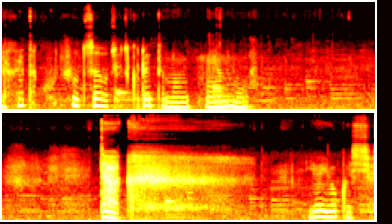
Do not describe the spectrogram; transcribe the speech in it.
Я так хочу це от відкрити, але я не можу. Так. Я якось.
